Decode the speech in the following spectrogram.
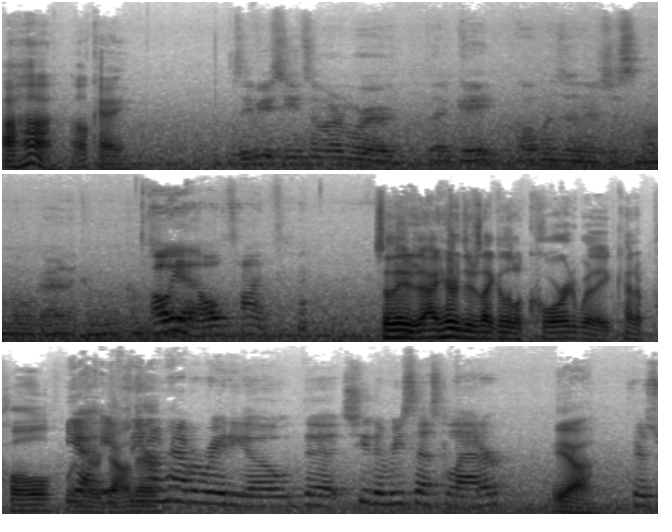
Uh huh. Okay. So have you seen somewhere where the gate opens and there's just one little guy in a canoe that comes? Oh through? yeah, all the time. So they, I heard there's like a little cord where they kind of pull when yeah, they're if down they there. don't have a radio, the see the recessed ladder. yeah. There's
